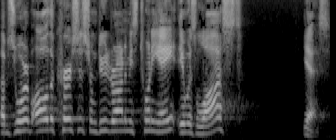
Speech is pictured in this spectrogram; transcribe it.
absorb all the curses from Deuteronomy 28. It was lost? Yes.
